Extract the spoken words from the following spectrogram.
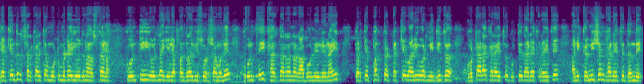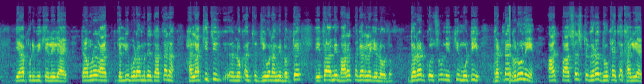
या केंद्र सरकारच्या मोठमोठ्या योजना असताना कोणतीही योजना गेल्या पंधरा वीस वर्षामध्ये कोणत्याही खासदारांना राबवलेले नाहीत. तर ते फक्त टक्केवारीवर निधीचं घोटाळा करायचं गुत्तेदाऱ्या करायचे आणि कमिशन खाण्याचे धंदे यापूर्वी केलेले आहेत. त्यामुळं आज गल्लीबोळामध्ये जाताना हलाखीची लोकांचं जीवन आम्ही बघतोय. इथं आम्ही भारतनगरला गेलो होतो. दरड कोसळून इतकी मोठी घटना घडू नये. आज पासष्ट घरं धोक्याच्या खाली आहेत.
